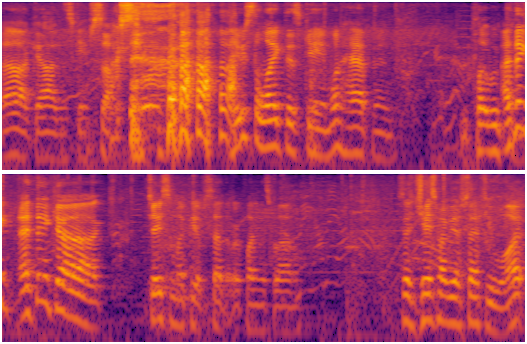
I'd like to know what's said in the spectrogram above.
Oh god, this game sucks. I used to like this game. What happened? We play. We I think I think uh, Jason might be upset that we're playing this without him. said Jace might be upset if you what?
